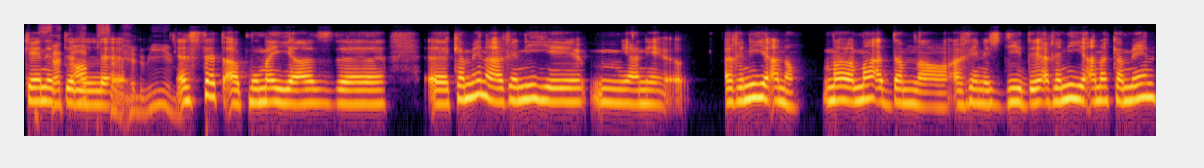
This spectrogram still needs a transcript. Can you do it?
كانت ال set up مميز. آه، آه، كمان أغنية يعني أغنية أنا. ما ما قدمنا أغاني جديدة. أغنية أنا كمان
